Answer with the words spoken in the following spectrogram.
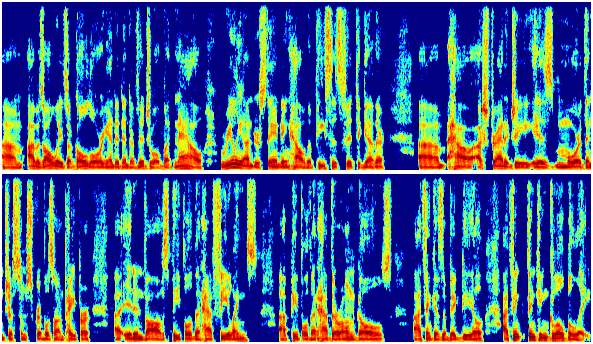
Um, I was always a goal oriented individual, but now really understanding how the pieces fit together um, how a strategy is more than just some scribbles on paper. Uh, it involves people that have feelings, uh, people that have their own goals. I think is a big deal. I think thinking globally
